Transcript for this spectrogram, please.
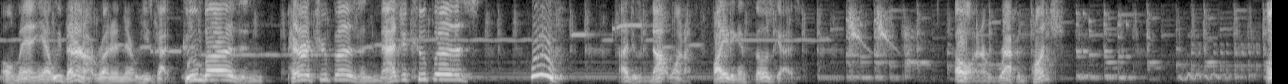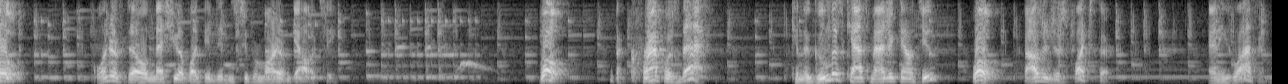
Oh man, yeah, we better not run in there. He's got Goombas and Paratroopas and Magic Koopas. Whew! I do not want to fight against those guys. Oh, and a rapid punch. Whoa! I wonder if they'll mess you up like they did in Super Mario Galaxy. Whoa! What the crap was that? Can the Goombas cast magic now too? Whoa! Bowser just flexed there. And he's laughing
